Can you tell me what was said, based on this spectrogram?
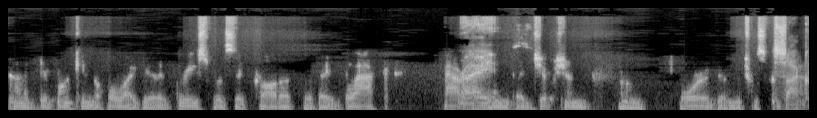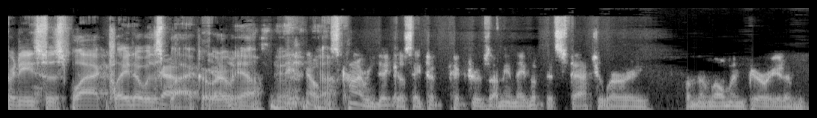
kind of debunking the whole idea that Greece was a product of a black African Egyptian um, origin, which was Socrates was black, Plato was Yeah. black, or whatever. Yeah, yeah, you know, it yeah. was kind of ridiculous. They took pictures. I mean, they looked at statuary from the Roman period of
